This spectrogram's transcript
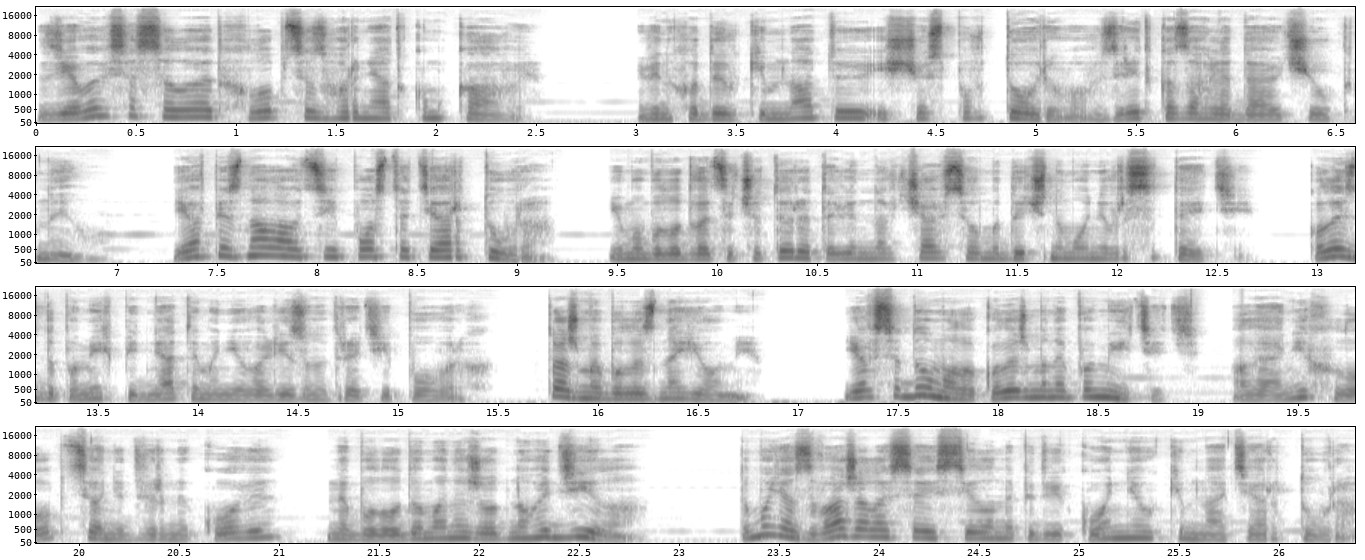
з'явився силует хлопця з горнятком кави. Він ходив кімнатою і щось повторював, зрідка заглядаючи у книгу. Я впізнала у цій постаті Артура. Йому було 24, та він навчався у медичному університеті. Колись допоміг підняти мені валізу на третій поверх. Тож ми були знайомі. Я все думала, коли ж мене помітять, але ані хлопцю, ані двірникові не було до мене жодного діла. Тому я зважилася і сіла на підвіконня у кімнаті Артура.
